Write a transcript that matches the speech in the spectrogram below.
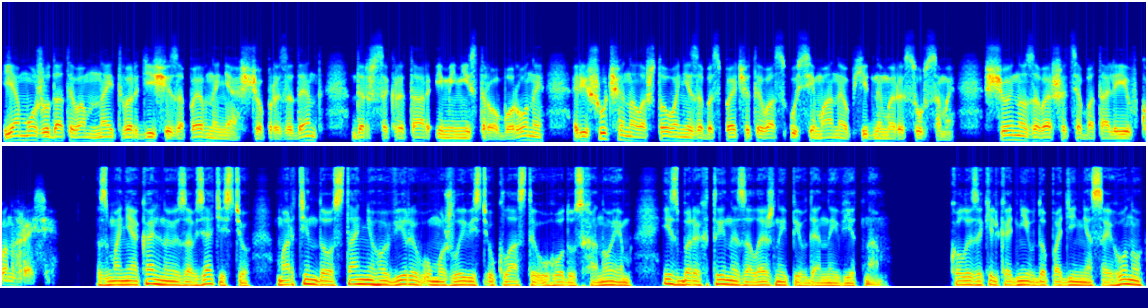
Я можу дати вам найтвердіші запевнення, що президент, держсекретар і міністр оборони рішуче налаштовані забезпечити вас усіма необхідними ресурсами, щойно завершаться баталії в Конгресі. З маніакальною завзятістю Мартін до останнього вірив у можливість укласти угоду з Ханоєм і зберегти незалежний південний В'єтнам. Коли за кілька днів до падіння Сайгону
